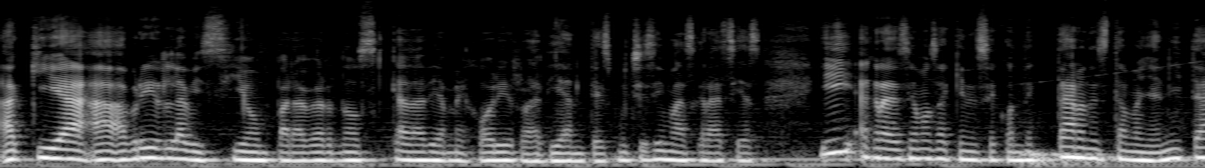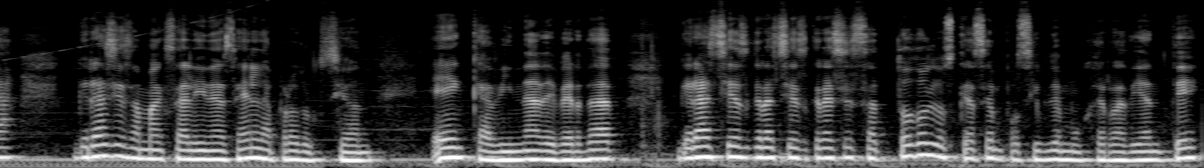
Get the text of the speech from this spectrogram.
aquí a, abrir la visión para vernos cada día mejor y radiantes. Muchísimas gracias. Y agradecemos a quienes se conectaron esta mañanita. Gracias a Max Salinas en la producción en cabina, de verdad. Gracias, gracias, gracias a todos los que hacen posible Mujer Radiante,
